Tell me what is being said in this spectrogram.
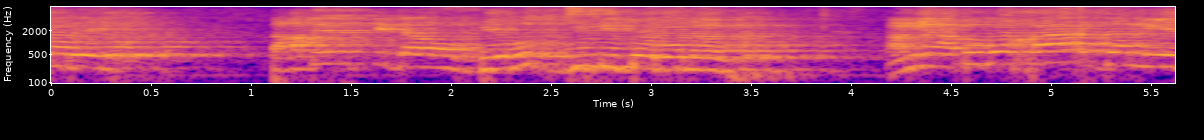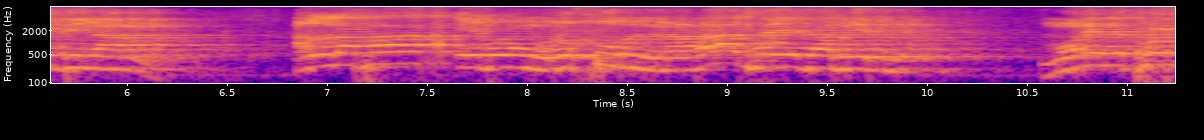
করে তাদেরকে যেন বেউজ্জুতি করো না। আমি আবু বকর জানিয়ে দিলাম, আল্লাহ এবং রসুল নারাজ হয়ে যাবেন। মনে রেখো,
